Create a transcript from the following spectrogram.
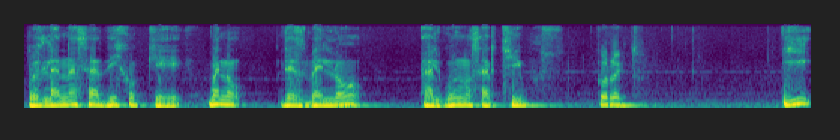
pues la NASA dijo que, bueno, desveló algunos archivos Correcto. y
